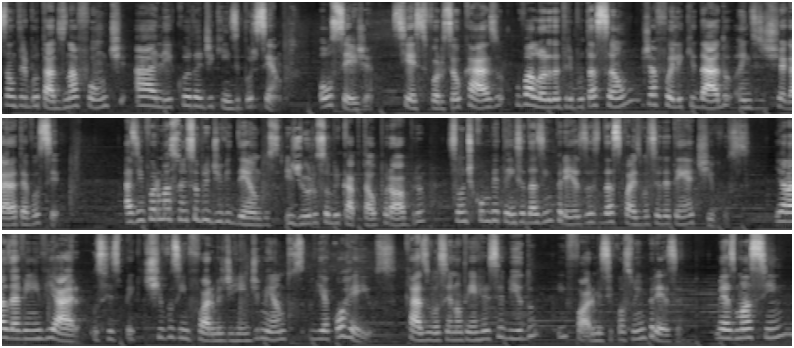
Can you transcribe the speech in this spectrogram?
são tributados na fonte à alíquota de 15%. Ou seja, se esse for o seu caso, o valor da tributação já foi liquidado antes de chegar até você. As informações sobre dividendos e juros sobre capital próprio são de competência das empresas das quais você detém ativos e elas devem enviar os respectivos informes de rendimentos via correios. Caso você não tenha recebido, informe-se com a sua empresa. Mesmo assim,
